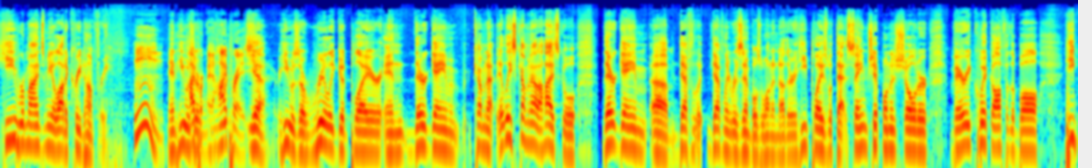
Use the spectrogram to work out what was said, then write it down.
he reminds me a lot of Creed Humphrey. Mm. And he was High a pra- high praise. Yeah, he was a really good player, and their game coming out, at least coming out of high school, their game um, definitely definitely resembles one another. He plays with that same chip on his shoulder, very quick off of the ball. He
